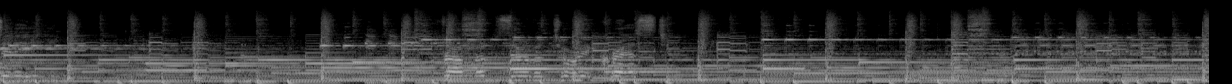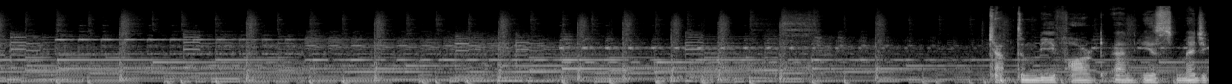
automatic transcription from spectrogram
city Captain Beefheart and His Magic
